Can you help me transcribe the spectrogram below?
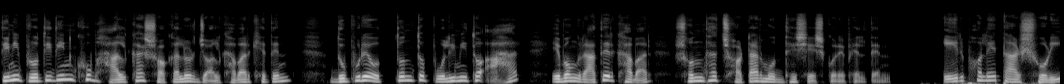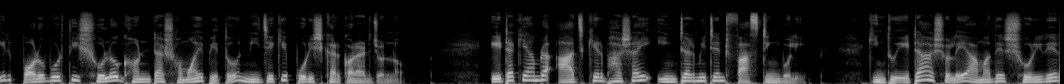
তিনি প্রতিদিন খুব হালকা সকালের জলখাবার খেতেন, দুপুরে অত্যন্ত পলিমিত আহার এবং রাতের খাবার সন্ধ্যা ছটার মধ্যে শেষ করে ফেলতেন। এর ফলে তার শরীর পরবর্তী ১৬ ঘণ্টা সময় পেত নিজেকে পরিষ্কার করার জন্য। এটাকে আমরা আজকের ভাষায় ইন্টারমিটেন্ট ফাস্টিং বলি। কিন্তু এটা আসলে আমাদের শরীরের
